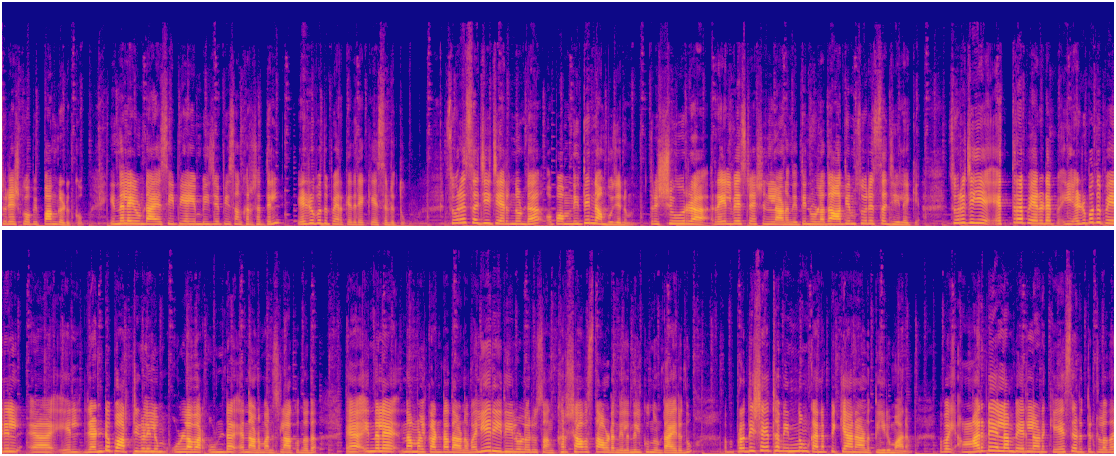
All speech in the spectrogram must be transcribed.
സുരേഷ് ഗോപി പങ്കെടുക്കും. ഇന്നലെയുണ്ടായ C P I M B J P സംഘർഷത്തിൽ എഴുപത് പേർക്കെതിരെ കേസെടുത്തു. സുരേഷ് സജി ചേരുന്നുണ്ട്. ഒപ്പം നിതിൻ അംബുജനും തൃശൂർ റെയിൽവേ സ്റ്റേഷനിലാണ് നിതിൻ ഉള്ളത്. ആദ്യം സുരേഷ് സജിയിലേക്ക്. സുരജിയെ എത്ര പേരുടെ എഴുപത് പേരിൽ രണ്ട് പാർട്ടികളിലും ഉള്ളവർ ഉണ്ട് എന്നാണ് മനസ്സിലാക്കുന്നത്. ഇന്നലെ നമ്മൾ കണ്ടതാണ് വലിയ രീതിയിലുള്ള ഒരു സംഘർഷാവസ്ഥ അവിടെ നിലനിൽക്കുന്നുണ്ടായിരുന്നു. അപ്പോൾ പ്രതിഷേധം ഇന്നും കനപ്പിക്കാനാണ് തീരുമാനം. അപ്പോൾ ആരുടെയെല്ലാം പേരിലാണ് കേസ് എടുത്തിട്ടുള്ളത്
